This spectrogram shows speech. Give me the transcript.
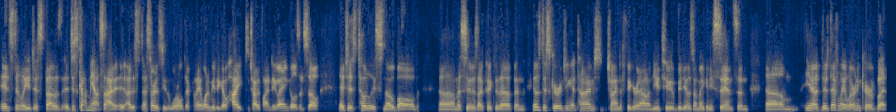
instantly just thought it was it just got me outside. It, i just i started to see the world differently. I wanted me to go hike to try to find new angles. And so it just totally snowballed um, as soon as i picked it up. And it was discouraging at times trying to figure it out on youtube. Videos don't make any sense. And um, you know there's definitely a learning curve but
